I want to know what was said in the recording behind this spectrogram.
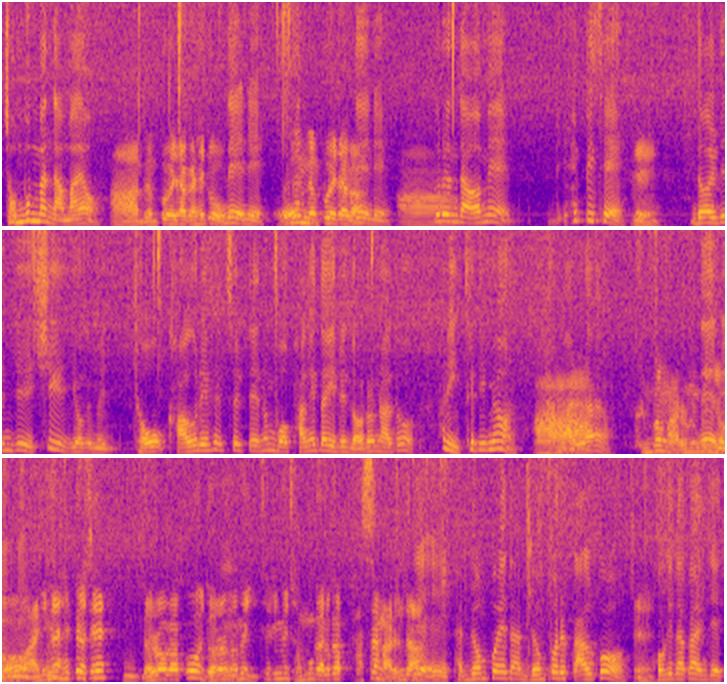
전분만 남아요. 아 면보에다가 해도 네네. 고운 면보에다가 네네. 아. 그런 다음에 햇빛에 네. 널든지 시 여기 뭐 겨우 가을에 했을 때는 뭐 방에다 이래 널어놔도 한 이틀이면 다 아, 말라요. 금방 마르는군요. 네네네. 아니면 네. 햇볕에 널어갖고 널어놓으면 이틀이면 전분 가루가 바싹 마른다. 바- 면보에다 면보를 깔고 네. 거기다가 이제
